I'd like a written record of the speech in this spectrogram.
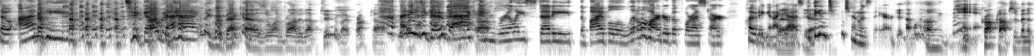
So I need to go I think- back. I think Rebecca is the one brought it up too about crop tops. I need to go back and really study the Bible a little Right. harder before I start quoting it, I Well, guess. But yeah. the intention was there. Yeah, well, um, Yeah. crop tops have been a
